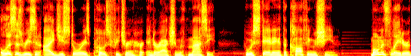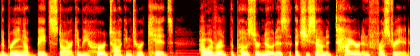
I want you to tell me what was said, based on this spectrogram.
Alyssa's recent IG stories post featuring her interaction with Massey, who was standing at the coffee machine. Moments later, the Bringing Up Bates star can be heard talking to her kids. However, the poster noticed that she sounded tired and frustrated.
